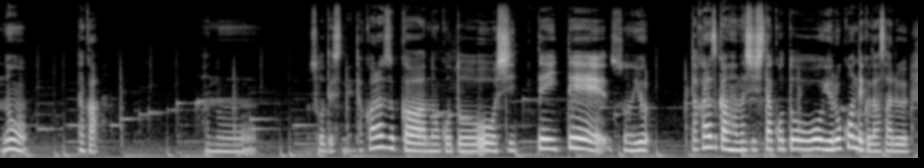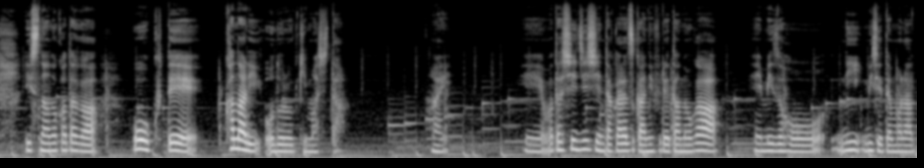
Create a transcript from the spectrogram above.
の、なんか、あの、そうですね、宝塚のことを知っていて、そのよ、宝塚の話したことを喜んでくださるリスナーの方が多くて、かなり驚きました。はい。えー、私自身宝塚に触れたのが、えー、みずほに見せてもらっ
